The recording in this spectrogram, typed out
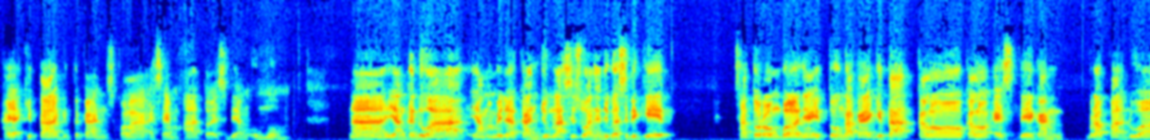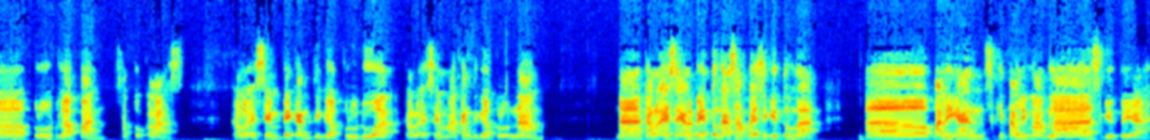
kayak kita gitu kan, sekolah SMA atau SD yang umum. Nah, yang kedua, yang membedakan jumlah siswanya juga sedikit. Satu rombolnya itu nggak kayak kita. Kalau kalau SD kan berapa? 28 satu kelas. Kalau SMP kan 32, kalau SMA kan 36. Nah, kalau SLB itu nggak sampai segitu, Mbak. Uh, palingan sekitar 15 gitu ya.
